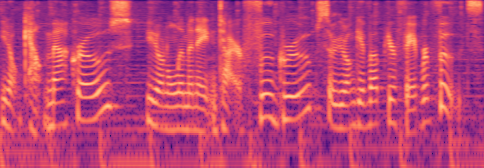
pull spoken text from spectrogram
You don't count macros, you don't eliminate entire food groups, or you don't give up your favorite foods.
